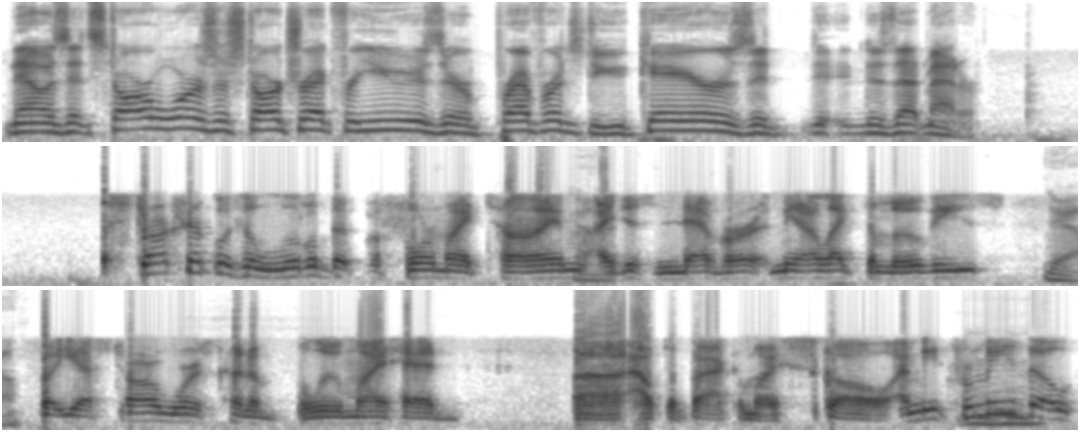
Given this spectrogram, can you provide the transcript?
Now, is it Star Wars or Star Trek for you? Is there a preference? Do you care? Is it? Does that matter? Star Trek was a little bit before my time. I just never. I mean, I like the movies, Yeah. but yeah, Star Wars kind of blew my head uh, out the back of my skull. I mean, for me though,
